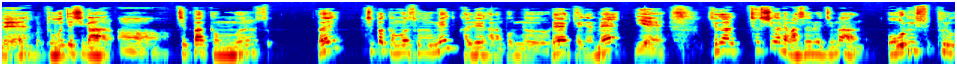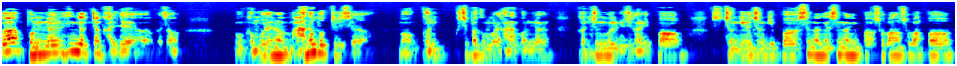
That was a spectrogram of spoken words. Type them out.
네, 두 번째 시간, 어, 집합 건물의, 집합 건물 소유 및 관리에 관한 법률의 개념의 이해. 제가 첫 시간에 말씀드렸지만, 5, 60%가 법률 행정적 관리예요. 그래서, 뭐 건물에는 많은 법들이 있어요. 뭐, 건, 집합 건물에 관한 법률, 건축물 유지관리법, 전기는 전기법, 승강기는 승강기법, 소방은 소방법,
